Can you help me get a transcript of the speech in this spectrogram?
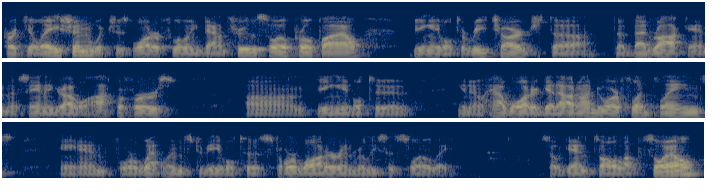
percolation, which is water flowing down through the soil profile, being able to recharge the, the bedrock and the sand and gravel aquifers, um, being able to, you know, have water get out onto our floodplains, and for wetlands to be able to store water and release it slowly. So again, it's all about the soil.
